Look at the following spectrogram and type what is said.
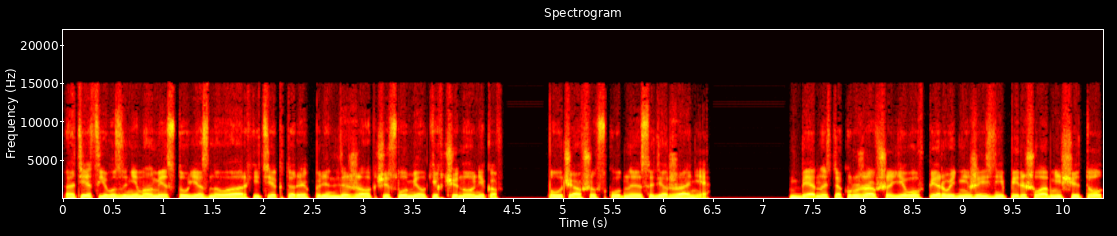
Отец его занимал место уездного архитектора и принадлежал к числу мелких чиновников, получавших скудное содержание. Бедность, окружавшая его в первые дни жизни, перешла в нищету,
